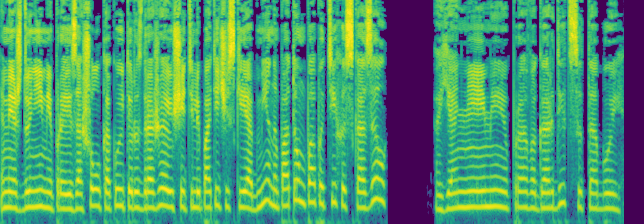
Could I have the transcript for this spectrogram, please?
Между ними произошел какой-то раздражающий телепатический обмен, а потом папа тихо сказал, «Я не имею права гордиться тобой,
